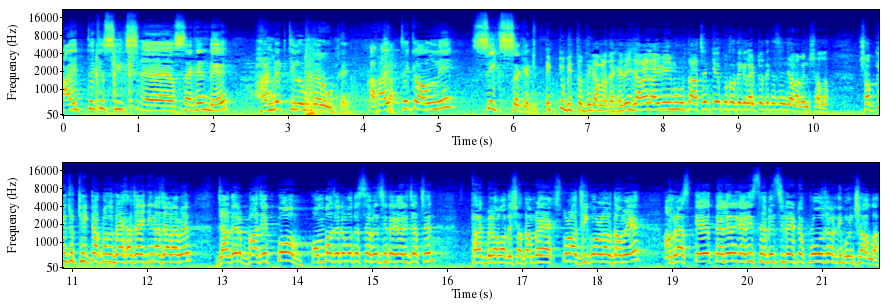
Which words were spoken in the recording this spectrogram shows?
ফাইভ থেকে সিক্স সেকেন্ডে হান্ড্রেড কিলোমিটার উঠে। আচ্ছা। ফাইভ থেকে অনলি সিক্স সেকেন্ড একটু ভিতর থেকে আমরা দেখাই দিই। যারা লাইভে এই মুহূর্তে আছেন কে কোথা থেকে লাইভটা দেখেছেন জানাবেন ইনশাল্লাহ সবকিছু ঠিকঠাক মতো দেখা যায় কিনা জানাবেন। যাদের বাজেট কম কম বাজেটের মধ্যে সেভেন সিটার গাড়ি চাচ্ছেন থাকবেন আমাদের সাথে। আমরা এক্সপ্লোরা জি করলার দামে আমরা আজকে তেলের গাড়ি সেভেন সিটার একটা ক্লোজার দিব ইনশাল্লাহ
